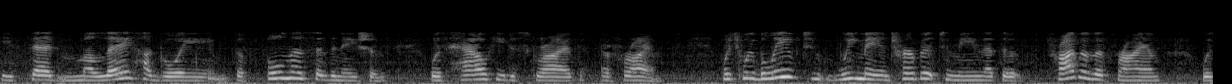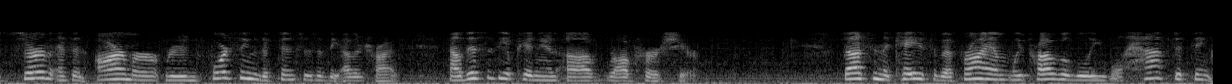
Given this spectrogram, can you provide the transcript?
He said, Malay Hagoyim, the fullness of the nations, was how he described Ephraim, which we believe to, we may interpret to mean that the tribe of Ephraim would serve as an armor reinforcing the defenses of the other tribes. Now, this is the opinion of Rav Hirsch here. Thus, in the case of Ephraim, we probably will have to think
